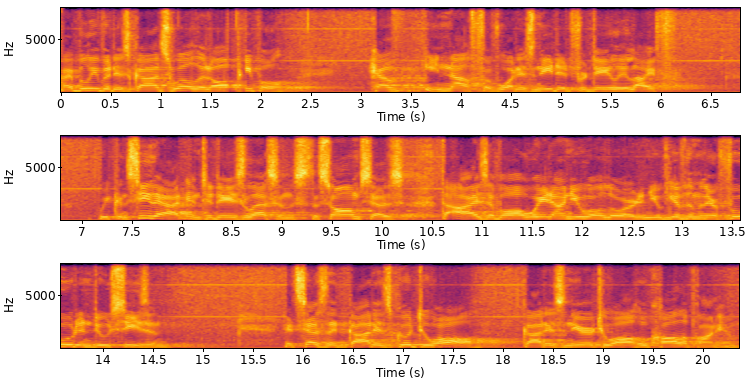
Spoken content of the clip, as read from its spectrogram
I believe it is God's will that all people have enough of what is needed for daily life. We can see that in today's lessons. The psalm says, The eyes of all wait on you, O Lord, and you give them their food in due season. It says that God is good to all, God is near to all who call upon him.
